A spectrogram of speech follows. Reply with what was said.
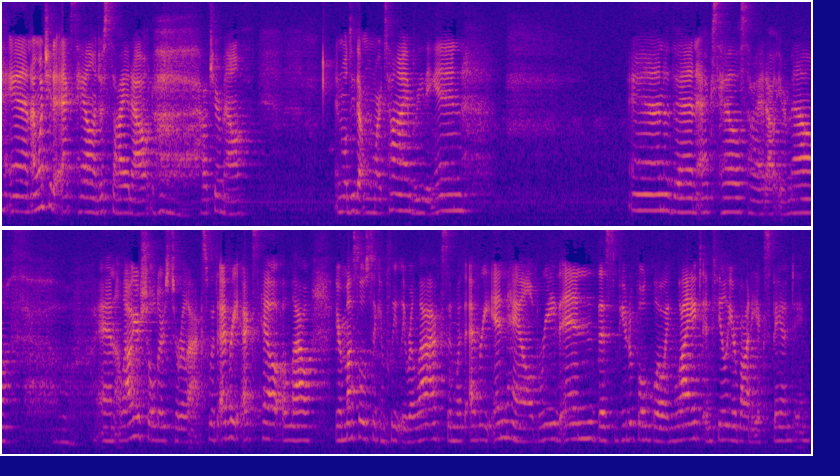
And I want you to exhale and just sigh it out, out your mouth. And we'll do that one more time, breathing in. And then exhale, sigh it out your mouth and allow your shoulders to relax. With every exhale, allow your muscles to completely relax. And with every inhale, breathe in this beautiful glowing light and feel your body expanding.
